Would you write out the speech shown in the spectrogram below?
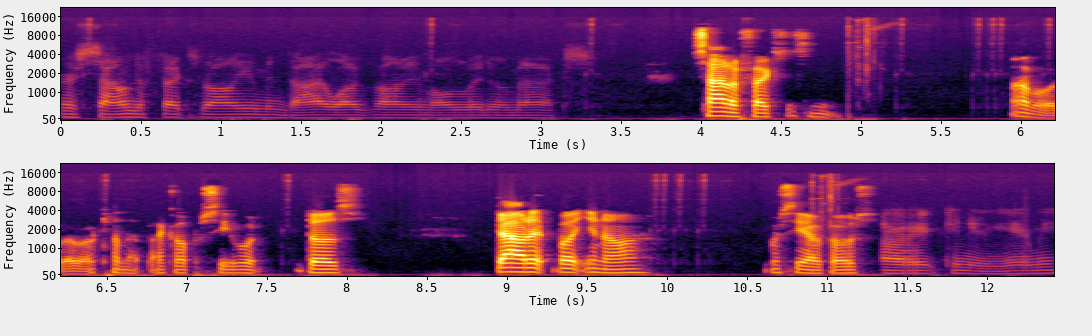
or sound effects volume and dialogue volume all the way to the max. Sound effects isn't. Oh, but whatever. I'll turn that back up and see what it does. Doubt it, but you know, we'll see how it goes. Alright, can you hear me?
